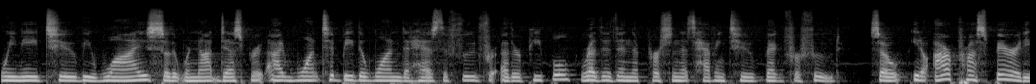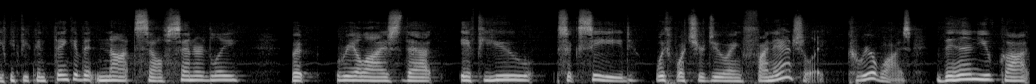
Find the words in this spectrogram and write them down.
we need to be wise so that we're not desperate. I want to be the one that has the food for other people rather than the person that's having to beg for food. So, you know, our prosperity, if you can think of it not self centeredly, but realize that if you succeed with what you're doing financially, career wise, then you've got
